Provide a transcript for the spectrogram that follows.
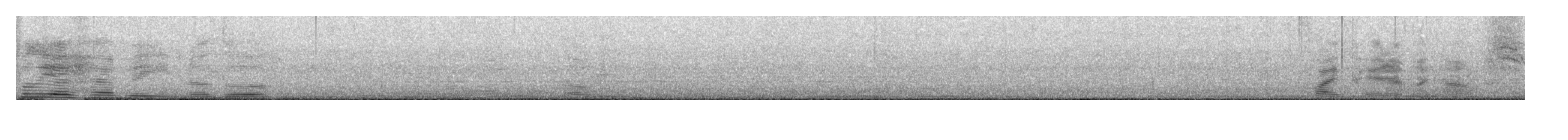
Hopefully I have another um frying pan at my house.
